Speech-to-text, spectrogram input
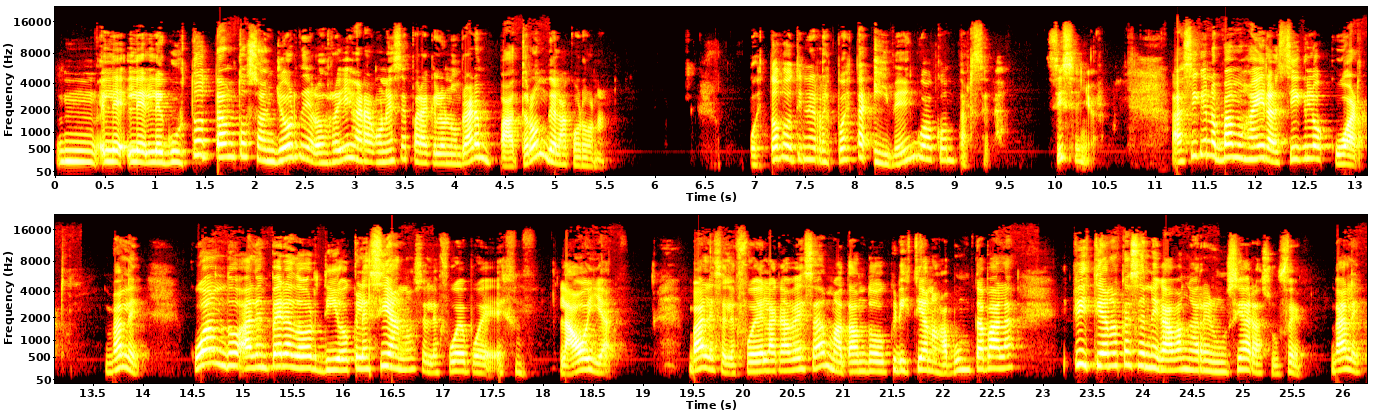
mm, le, gustó tanto San Jordi a los reyes aragoneses para que lo nombraran patrón de la corona? Pues todo tiene respuesta y vengo a contársela. Sí, señor. Así que nos vamos a ir al siglo IV, ¿vale? cuando al emperador Diocleciano se le fue pues la olla, ¿vale? Se le fue la cabeza matando cristianos a punta pala, cristianos que se negaban a renunciar a su fe, ¿vale?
